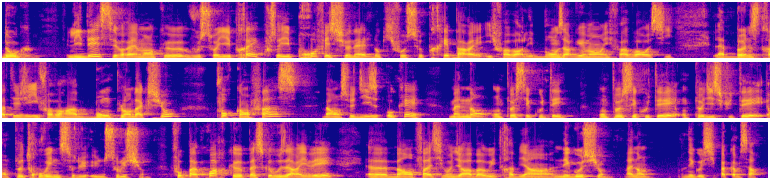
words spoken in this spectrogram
Donc, L'idée, c'est vraiment que vous soyez prêt, que vous soyez professionnel. Donc, il faut se préparer, il faut avoir les bons arguments, il faut avoir aussi la bonne stratégie, il faut avoir un bon plan d'action pour qu'en face, bah, on se dise, OK, maintenant, on peut s'écouter. On peut s'écouter, on peut discuter et on peut trouver une, une solution. Faut pas croire que parce que vous arrivez, euh, bah, en face, ils vont dire, ah bah oui, très bien, négocions. Bah non, on négocie pas comme ça.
